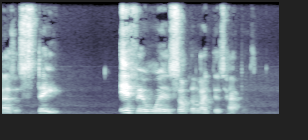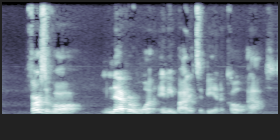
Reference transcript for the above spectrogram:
as a state if and when something like this happens. First of all, never want anybody to be in a cold house.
